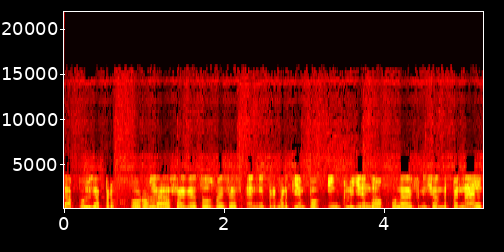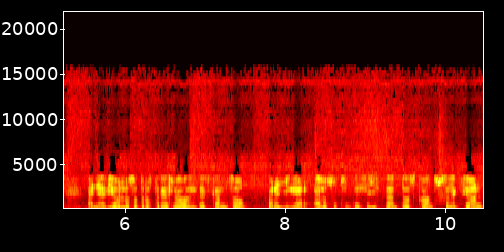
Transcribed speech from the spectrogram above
La Pulga perforó las redes dos veces en el primer tiempo, incluyendo una definición de penal. Añadió los otros tres luego del descanso para llegar a los 86 tantos con su selección.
